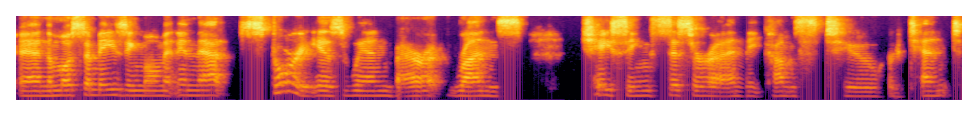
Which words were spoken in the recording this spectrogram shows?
and the most amazing moment in that story is when Barak runs chasing sisera and he comes to her tent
